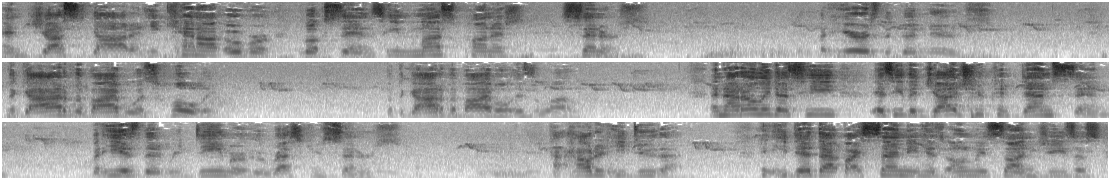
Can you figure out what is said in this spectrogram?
and just God, and He cannot overlook sins. He must punish sinners. But here is the good news the God of the Bible is holy, but the God of the Bible is love. And not only does he is he the judge who condemns sin, but he is the redeemer who rescues sinners. How did he do that? He did that by sending his only son, Jesus,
